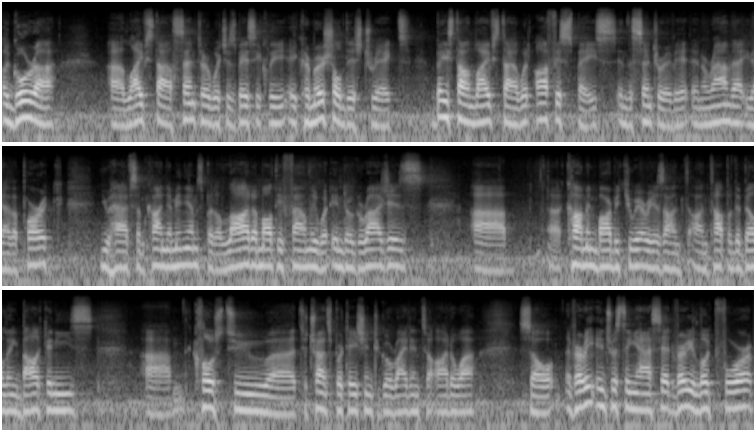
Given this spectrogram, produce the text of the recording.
Agora uh, Lifestyle Center, which is basically a commercial district based on lifestyle with office space in the center of it. And around that, you have a park, you have some condominiums, but a lot of multifamily with indoor garages. Uh, uh, common barbecue areas on, on top of the building, balconies, um, close to, uh, to transportation to go right into Ottawa. So a very interesting asset, very looked for,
